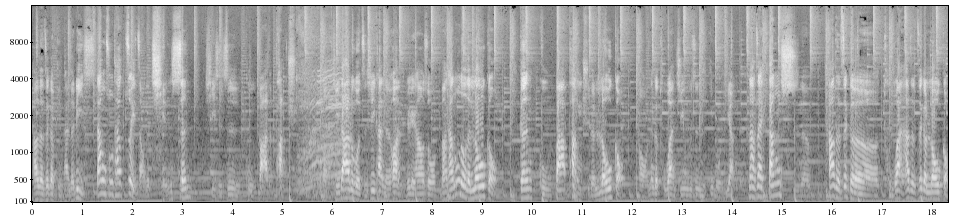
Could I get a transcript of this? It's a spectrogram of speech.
它的这个品牌的历史。当初它最早的前身其实是古巴的 Punch 哦。其实大家如果仔细看的话，你就可以看到说，马卡努豆的 logo 跟古巴 Punch 的 logo 哦，那个图案几乎是一模一样的。那在当时呢，它的这个图案，它的这个 logo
